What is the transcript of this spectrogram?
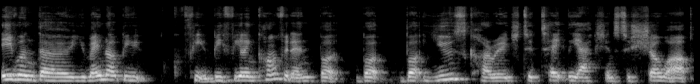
even though you may not be be feeling confident but but but use courage to take the actions to show up.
